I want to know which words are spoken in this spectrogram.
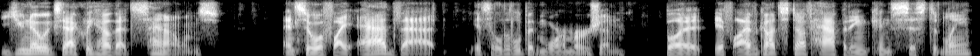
you know exactly how that sounds and so if i add that it's a little bit more immersion but if I've got stuff happening consistently,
